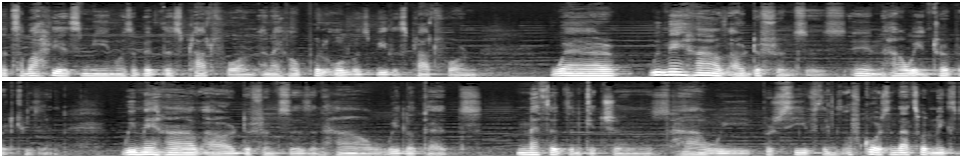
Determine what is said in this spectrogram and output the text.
that Sabah Yasmin was a bit this platform, and I hope will always be this platform where we may have our differences in how we interpret cuisine. We may have our differences in how we look at methods in kitchens, how we perceive things, of course, and that's what makes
